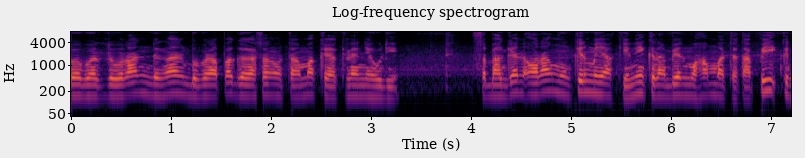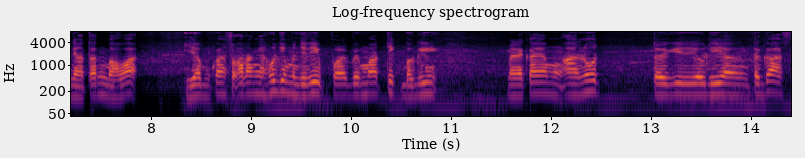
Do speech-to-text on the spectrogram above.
berbenturan dengan beberapa gagasan utama keyakinan Yahudi. Sebagian orang mungkin meyakini kenabian Muhammad, tetapi kenyataan bahwa ia bukan seorang Yahudi menjadi problematik bagi mereka yang menganut teologi Yahudi yang tegas.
